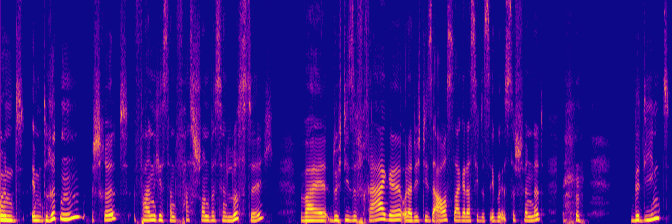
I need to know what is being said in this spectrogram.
Und im dritten Schritt fand ich es dann fast schon ein bisschen lustig, weil durch diese Frage oder durch diese Aussage, dass sie das egoistisch findet, bedient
